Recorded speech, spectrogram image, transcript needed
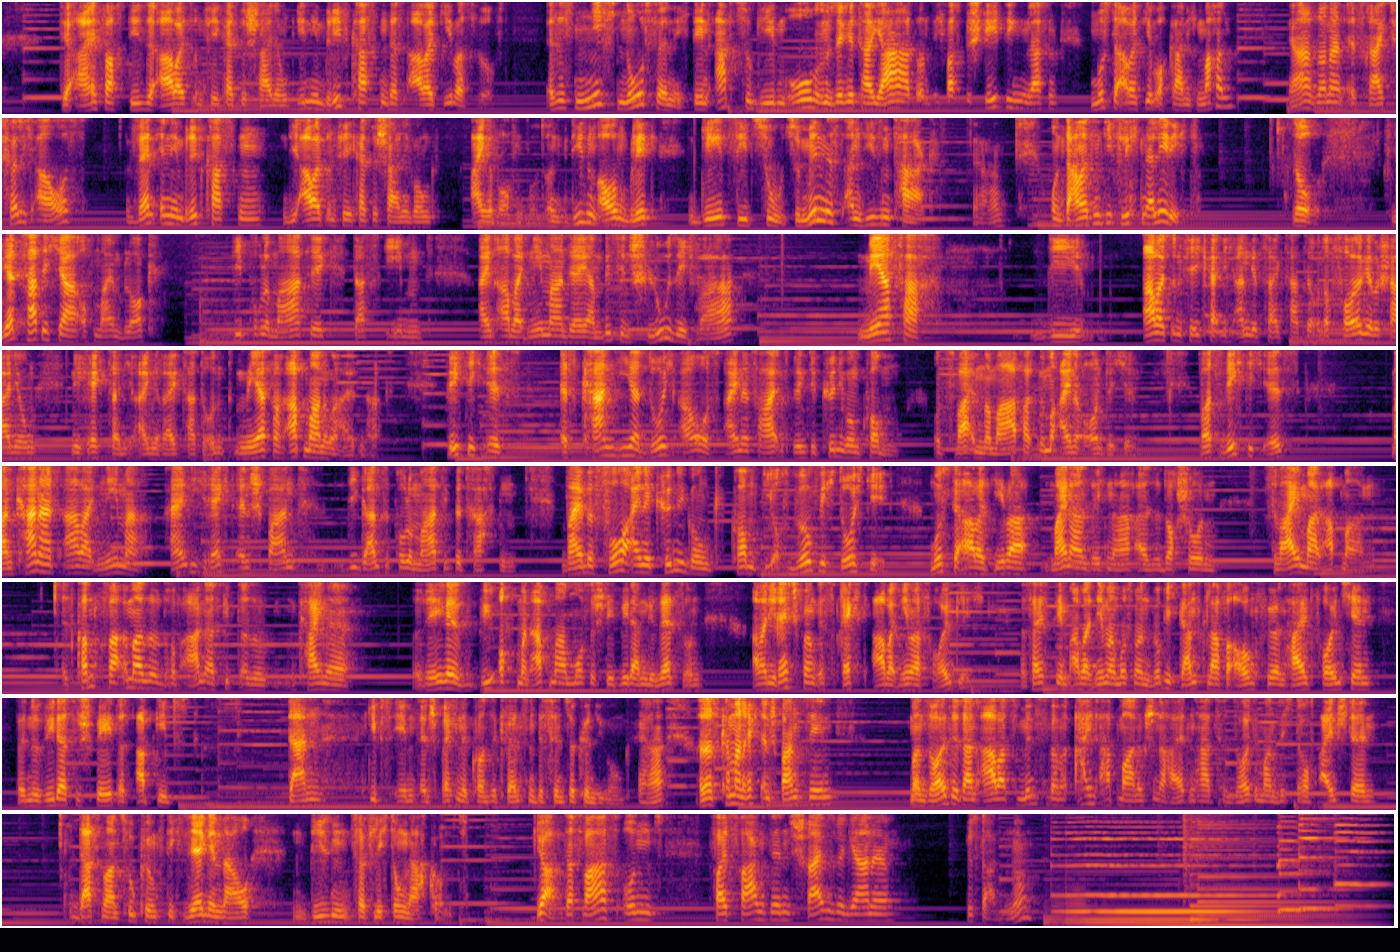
der einfach diese Arbeitsunfähigkeitsbescheinigung in den Briefkasten des Arbeitgebers wirft. Es ist nicht notwendig, den abzugeben oben im Sekretariat und sich was bestätigen lassen, muss der Arbeitgeber auch gar nicht machen, ja, sondern es reicht völlig aus, wenn in den Briefkasten die Arbeitsunfähigkeitsbescheinigung eingeworfen wird. Und in diesem Augenblick geht sie zu, zumindest an diesem Tag. Ja. Und damit sind die Pflichten erledigt. So, jetzt hatte ich ja auf meinem Blog die Problematik, dass eben ein Arbeitnehmer, der ja ein bisschen schlusig war, mehrfach die Arbeitsunfähigkeit nicht angezeigt hatte und auch Folgebescheinigungen nicht rechtzeitig eingereicht hatte und mehrfach Abmahnung erhalten hat. Wichtig ist, es kann hier durchaus eine verhaltensbedingte Kündigung kommen. Und zwar im Normalfall immer eine ordentliche. Was wichtig ist, man kann als Arbeitnehmer eigentlich recht entspannt die ganze Problematik betrachten. Weil bevor eine Kündigung kommt, die auch wirklich durchgeht, muss der Arbeitgeber meiner Ansicht nach also doch schon zweimal abmahnen. Es kommt zwar immer so darauf an, es gibt also keine Regel, wie oft man abmahnen muss, es steht weder im Gesetz und aber die Rechtsprechung ist recht arbeitnehmerfreundlich. Das heißt, dem Arbeitnehmer muss man wirklich ganz klar vor Augen führen, halt Freundchen, wenn du wieder zu spät das abgibst, dann gibt es eben entsprechende Konsequenzen bis hin zur Kündigung. Ja? Also das kann man recht entspannt sehen. Man sollte dann aber zumindest, wenn man eine Abmahnung schon erhalten hat, sollte man sich darauf einstellen, dass man zukünftig sehr genau diesen Verpflichtungen nachkommt. Ja, das war's und falls Fragen sind, schreiben Sie mir gerne. Bis dann. Ne?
